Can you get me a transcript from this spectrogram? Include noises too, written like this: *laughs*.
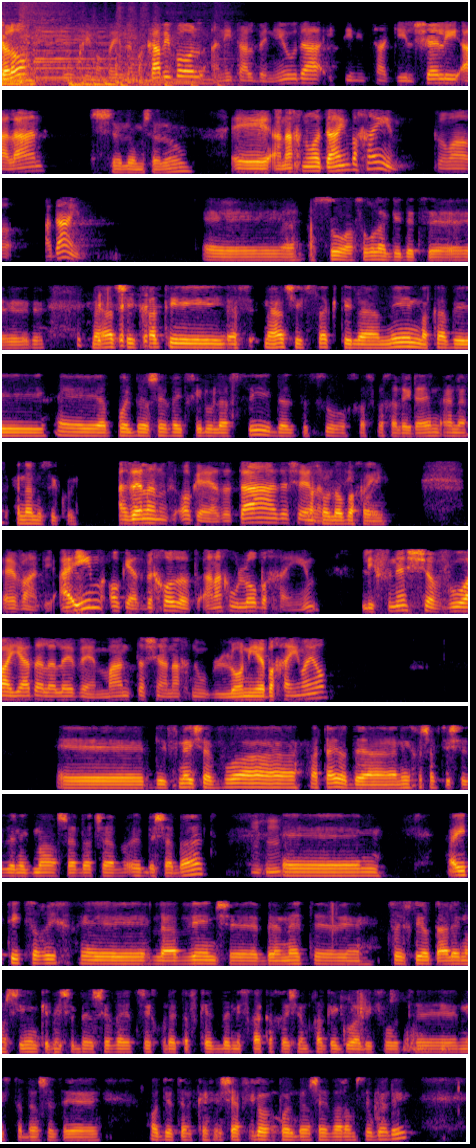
שלום, ברוכים הבאים למכבי בול, אני טל בן יהודה, איתי נמצא גיל שלי, אהלן. שלום, שלום. אה, אנחנו עדיין בחיים, כלומר, עדיין. אה, אסור, אסור להגיד את זה. מאז שהתחלתי, מאז שהפסקתי להאמין, מכבי, אה, הפועל באר שבע התחילו להפסיד, אז אסור, חס וחלילה, אין, אין, אין לנו סיכוי. אז אין לנו, אוקיי, אז אתה זה שאין לנו אנחנו לא בחיים. הבנתי. האם, אוקיי, אז בכל זאת, אנחנו לא בחיים. לפני שבוע יד על הלב האמנת שאנחנו לא נהיה בחיים היום? אה, לפני שבוע, אתה יודע, אני חשבתי שזה נגמר שבת בשבת. אה, הייתי צריך אה, להבין שבאמת צריך להיות על-אנושיים כדי שבאר שבע יצליחו לתפקד במשחק אחרי שהם חגגו אליפות. מסתבר שזה עוד יותר קשה, שאפילו הפועל באר שבע לא מסוגלים.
